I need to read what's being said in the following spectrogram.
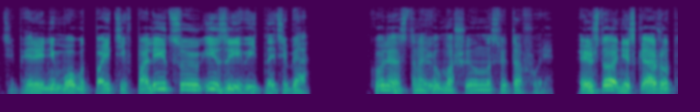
Теперь они могут пойти в полицию и заявить на тебя». Коля остановил машину на светофоре. «И что они скажут?»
